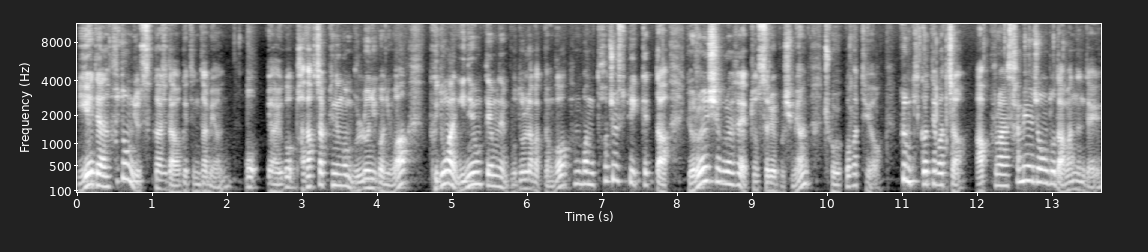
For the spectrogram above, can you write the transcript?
이에 대한 후속 뉴스까지 나오게 된다면 어, 야 이거 바닥 잡히는 건 물론이거니와 그동안 이 내용 때문에 못 올라갔던 거 한 번 터질 수도 있겠다. 이런 식으로 해서 앱토스를 보시면 좋을 것 같아요. 그럼 기껏 해봤자 앞으로 한 3일 정도 남았는데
